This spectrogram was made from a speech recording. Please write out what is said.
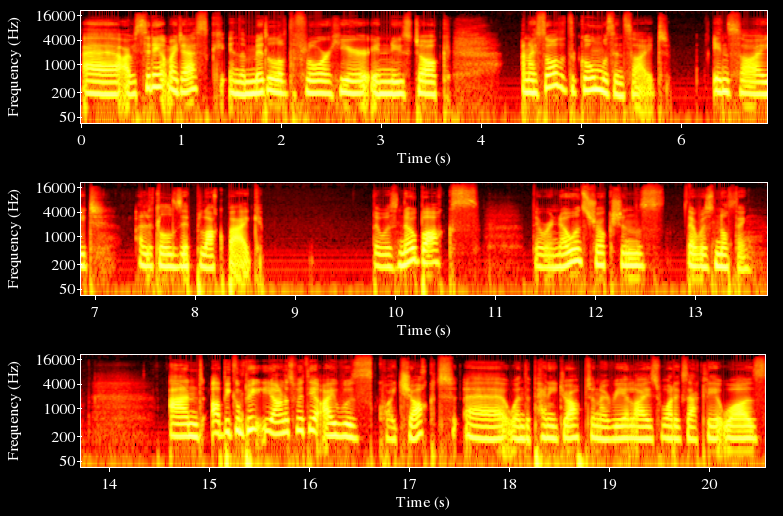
Uh, I was sitting at my desk in the middle of the floor here in Newstalk, and I saw that the gun was inside, inside a little Ziploc bag. There was no box, there were no instructions, there was nothing. And I'll be completely honest with you, I was quite shocked uh, when the penny dropped and I realised what exactly it was.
